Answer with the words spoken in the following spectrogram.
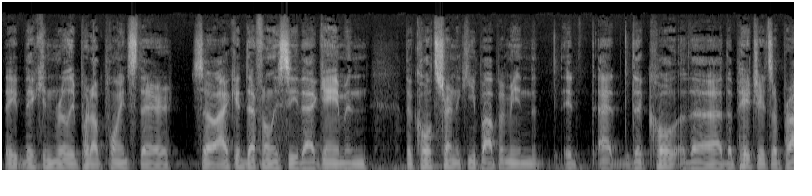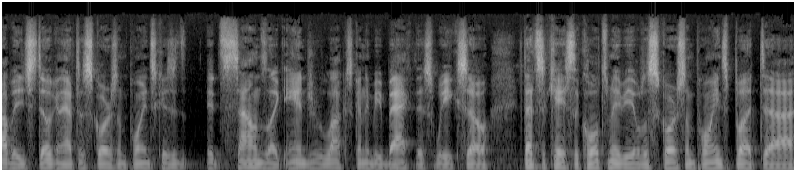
they they can really put up points there. So I could definitely see that game and the Colts trying to keep up. I mean, it at the Col- the the Patriots are probably still going to have to score some points because it, it, sounds like Andrew Luck's going to be back this week. So if that's the case, the Colts may be able to score some points, but uh,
